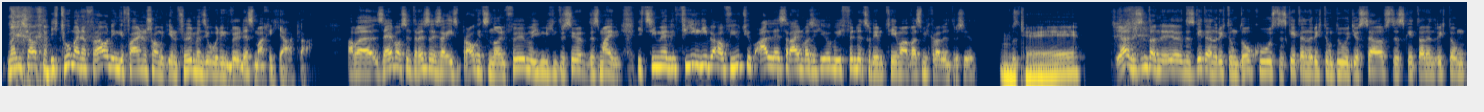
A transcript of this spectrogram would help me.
Ich meine, ich, schau, ich tue meiner Frau den Gefallen und schaue mit ihren Film, wenn sie unbedingt will. Das mache ich, ja, klar. Aber selber aus Interesse, dass ich sage, ich brauche jetzt einen neuen Film, ich mich interessiere, das meine ich. Ich ziehe mir viel lieber auf YouTube alles rein, was ich irgendwie finde zu dem Thema, was mich gerade interessiert. Okay. Ja, das sind dann, äh, das geht dann in Richtung Dokus, das geht dann in Richtung Do-it-yourselfs, das geht dann in Richtung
